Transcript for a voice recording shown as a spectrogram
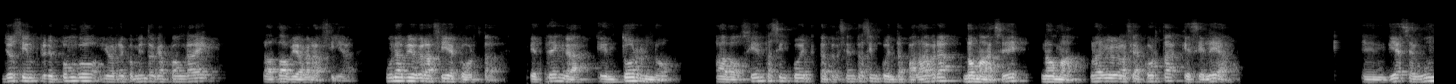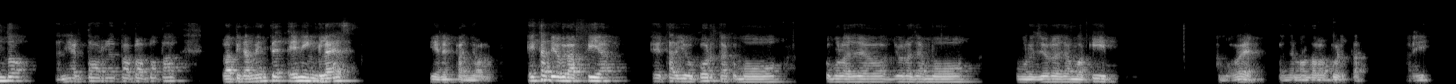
yo siempre pongo, y os recomiendo que pongáis las dos biografías. Una biografía corta que tenga en torno a 250, 350 palabras, no más, ¿eh? No más. Una biografía corta que se lea en 10 segundos, Daniel Torres, pa, pa, pa, rápidamente, en inglés y en español. Esta biografía, esta bio corta, como, como la, yo la llamo, como yo la llamo aquí, vamos a ver, están llamando a la puerta, ahí.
